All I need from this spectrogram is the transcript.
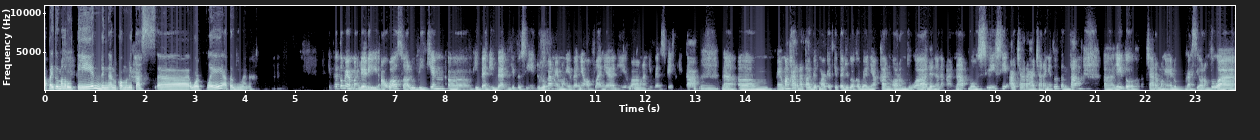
Apa itu memang rutin dengan komunitas uh, workplay atau gimana? Kita tuh memang dari awal selalu bikin um, event-event gitu sih. Dulu kan memang eventnya offline ya di ruangan mm. event space kita. Mm. Nah, um, memang karena target market kita juga kebanyakan orang tua dan anak-anak, mostly sih acara-acaranya tuh tentang uh, yaitu cara mengedukasi orang tua,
